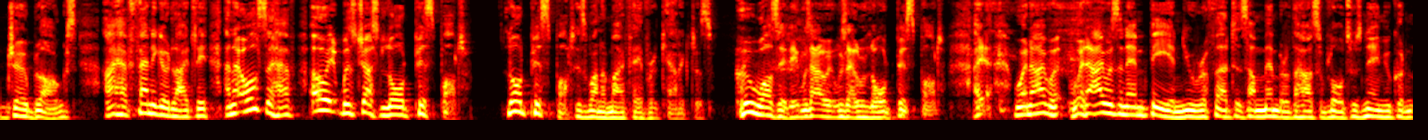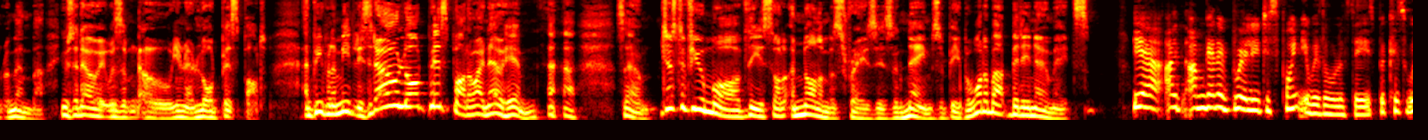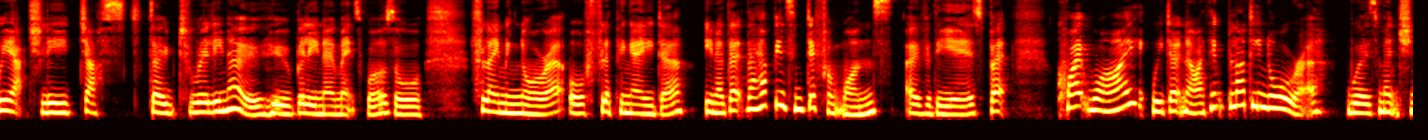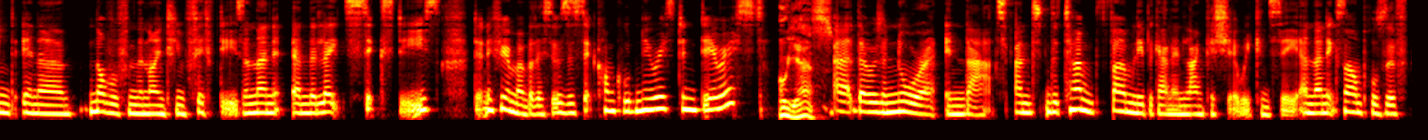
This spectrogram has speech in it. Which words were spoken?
Joe Bloggs. I have Fanny Golightly, and I also have. Oh, it was just Lord Pisspot. Lord Pisspot is one of my favourite characters. Who was it? It was oh, it was old Lord Pisspot. I, when I was when I was an MP and you referred to some member of the House of Lords whose name you couldn't remember, you said, "Oh, it was um, oh, you know, Lord Pisspot," and people immediately said, "Oh, Lord Pisspot. Oh, I know him." so, just a few more of these sort of anonymous phrases and names of people. What about Billy No Mates? Yeah, I, am going to really disappoint you with all of these because we actually just don't really know who Billy No Mates was or Flaming Nora or Flipping Ada. You know, there, there have been some different ones over the years, but quite why, we don't know. I think Bloody Nora was mentioned in a novel from the 1950s and then in the late 60s. Don't know if you remember this. It was a sitcom called Nearest and Dearest. Oh, yes. Uh, there was a Nora in that. And the term firmly began in Lancashire, we can see. And then examples of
